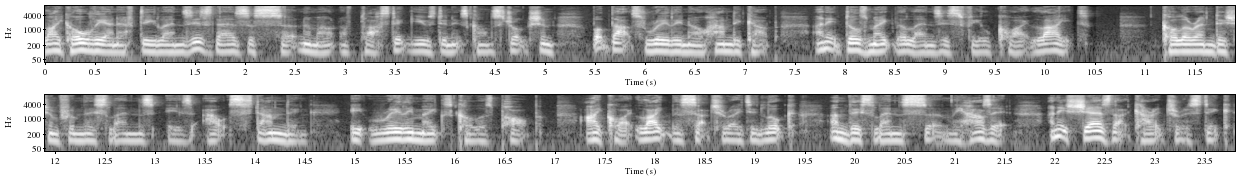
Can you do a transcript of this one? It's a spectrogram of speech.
Like all the NFD lenses, there's a certain amount of plastic used in its construction, but that's really no handicap, and it does make the lenses feel quite light. Colour rendition from this lens is outstanding. It really makes colours pop. I quite like the saturated look, and this lens certainly has it, and it shares that characteristic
